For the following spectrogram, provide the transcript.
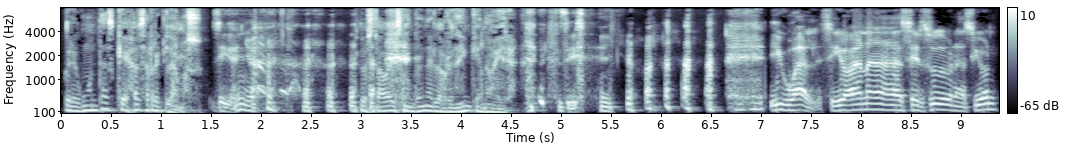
preguntas, quejas, reclamos. Sí, señor. Lo estaba diciendo en el orden que no era. Sí, señor. Igual, si van a hacer su donación,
